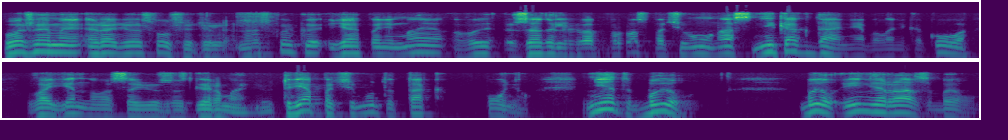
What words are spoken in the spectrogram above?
Уважаемый радиослушатель, насколько я понимаю, вы задали вопрос, почему у нас никогда не было никакого военного союза с Германией. Вот я почему-то так понял. Нет, был. Был и не раз был.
